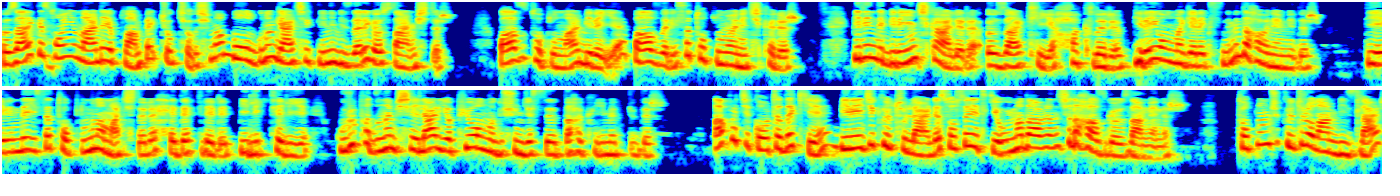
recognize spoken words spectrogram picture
Özellikle son yıllarda yapılan pek çok çalışma bu olgunun gerçekliğini bizlere göstermiştir. Bazı toplumlar bireyi, bazıları ise toplumu öne çıkarır. Birinde bireyin çıkarları, özerkliği, hakları, birey olma gereksinimi daha önemlidir. Diğerinde ise toplumun amaçları, hedefleri, birlikteliği, grup adına bir şeyler yapıyor olma düşüncesi daha kıymetlidir. Apaçık ortadaki bireyci kültürlerde sosyal etkiye uyma davranışı daha az gözlemlenir. Toplumcu kültür olan bizler,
